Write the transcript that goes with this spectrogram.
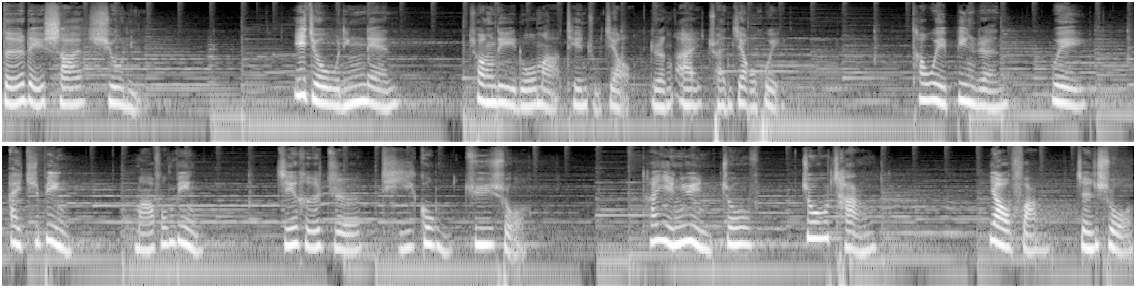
德雷莎修女。一九五零年。创立罗马天主教仁爱传教会，他为病人、为艾滋病、麻风病结核者提供居所。他营运周周长药房、诊所、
